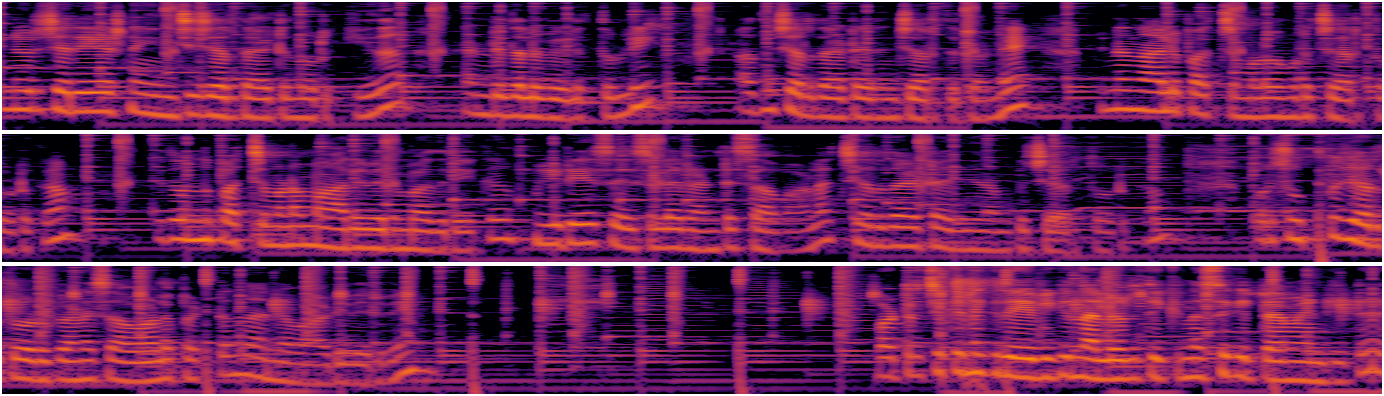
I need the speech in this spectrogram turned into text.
പിന്നെ ഒരു ചെറിയ കഷ്ണം ഇഞ്ചി ചെറുതായിട്ട് നുറുക്കിയത് രണ്ട് ഇതള വെളുത്തുള്ളി അതും ചെറുതായിട്ട് അരിഞ്ഞ് ചേർത്തിട്ടുണ്ട്. പിന്നെ നാല് പച്ചമുളകും കൂടെ ചേർത്ത് കൊടുക്കാം. ഇതൊന്ന് പച്ചമണം മാറി വരുമ്പോൾ അതിലേക്ക് മീഡിയം സൈസുള്ള രണ്ട് സവാള ചെറുതായിട്ട് അരിഞ്ഞ് നമുക്ക് ചേർത്ത് കൊടുക്കാം. കുറച്ച് ഉപ്പ് ചേർത്ത് കൊടുക്കുകയാണെങ്കിൽ സവാള പെട്ടെന്ന് തന്നെ വാടി വരുവേ. ബട്ടർ ചിക്കന്റെ ഗ്രേവിക്ക് നല്ലൊരു തിക്നെസ് കിട്ടാൻ വേണ്ടിയിട്ട്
